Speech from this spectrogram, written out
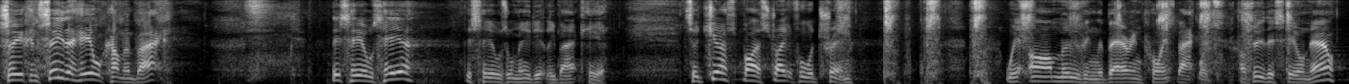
So you can see the heel coming back. This heel's here, this heel's immediately back here. So just by a straightforward trim, we are moving the bearing point backwards. I'll do this heel now.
